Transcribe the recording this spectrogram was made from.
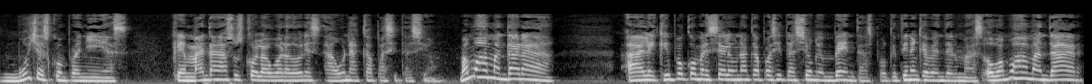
muchas compañías que mandan a sus colaboradores a una capacitación. Vamos a mandar a, al equipo comercial a una capacitación en ventas porque tienen que vender más. O vamos a mandar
